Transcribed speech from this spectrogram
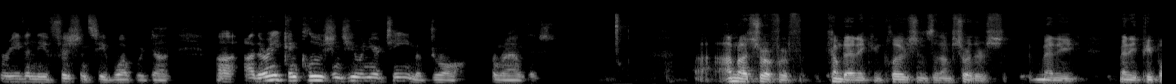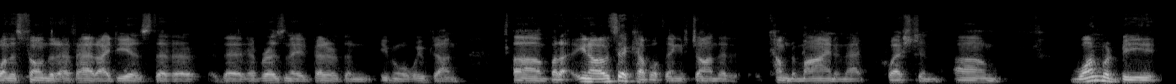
or even the efficiency of what we've done? Uh, are there any conclusions you and your team have drawn around this? I'm not sure if we've come to any conclusions, and I'm sure there's many many people on this phone that have had ideas that are, that have resonated better than even what we've done. Um, but you know, I would say a couple things, John, that come to mind in that question. Um, one would be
